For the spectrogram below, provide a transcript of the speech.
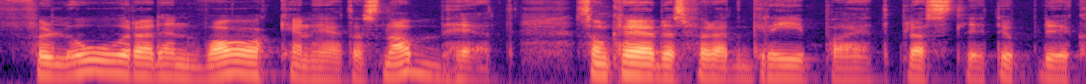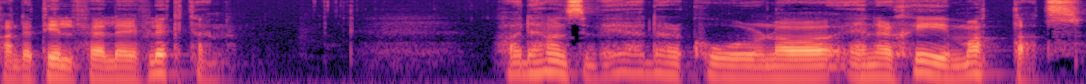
förlora den vakenhet och snabbhet som krävdes för att gripa ett plötsligt uppdykande tillfälle i flykten? Hade hans väderkorn och energi mattats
